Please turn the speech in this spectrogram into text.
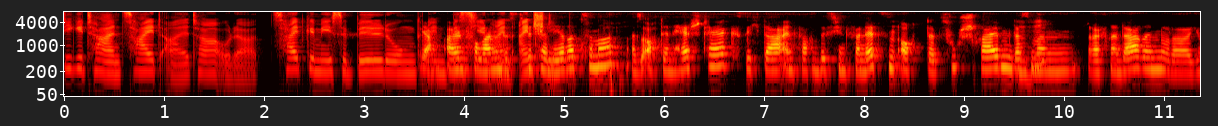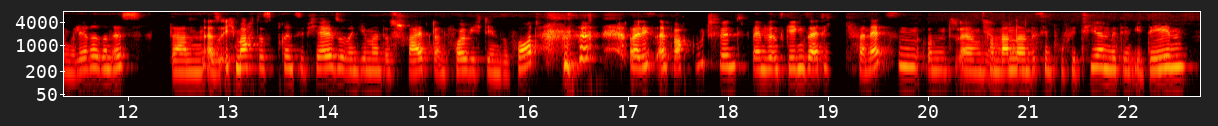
digitalen Zeitalter oder zeitgemäße Bildung ja, ein bisschen voran ein das Einstieg Lehrerzimmer, also auch den Hashtag, sich da einfach ein bisschen vernetzen, auch dazu schreiben, dass mhm. man Referendarin oder junge Lehrerin ist dann, also ich mache das prinzipiell so, wenn jemand das schreibt, dann folge ich denen sofort, weil ich es einfach gut finde, wenn wir uns gegenseitig vernetzen und ähm, ja. voneinander ein bisschen profitieren mit den Ideen.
